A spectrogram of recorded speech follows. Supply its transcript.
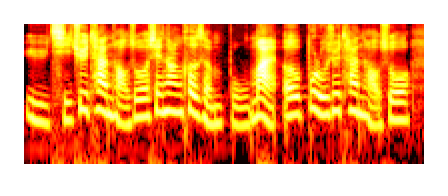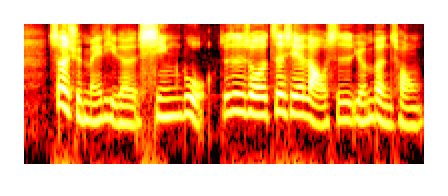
与其去探讨说线上课程不卖，而不如去探讨说社群媒体的兴落，就是说这些老师原本从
